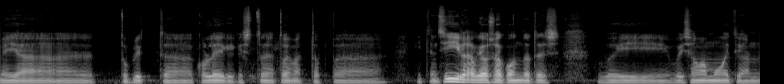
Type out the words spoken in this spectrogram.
meie tublit kolleegi, kes toimetab intensiivraviosakondades või, või samamoodi on,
